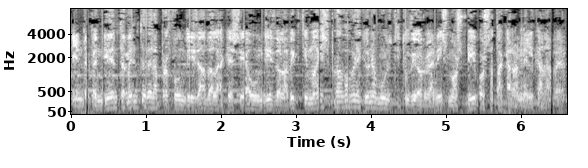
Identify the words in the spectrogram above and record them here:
Independientemente de la profundidad a la que se ha hundido la víctima, es probable que una multitud de organismos vivos atacaran el cadáver.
